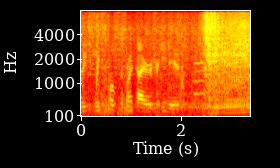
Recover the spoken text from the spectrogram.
we, we smoked the front tires, or he did.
